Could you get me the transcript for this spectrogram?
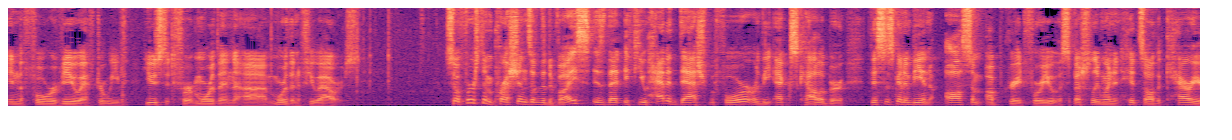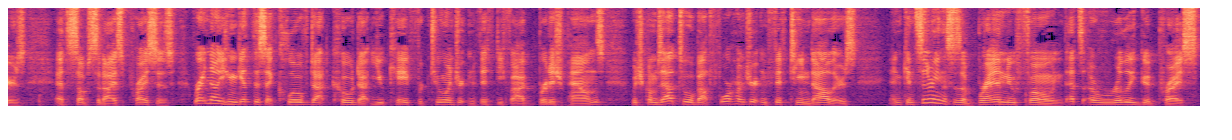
in the full review after we've used it for more than uh, more than a few hours. So first impressions of the device is that if you had a Dash before or the Excalibur, this is going to be an awesome upgrade for you, especially when it hits all the carriers at subsidized prices. Right now you can get this at clove.co.uk for 255 British pounds, which comes out to about $415 and considering this is a brand new phone, that's a really good price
